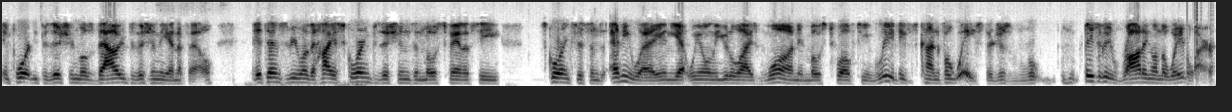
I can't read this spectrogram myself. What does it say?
important position, most valued position in the NFL, it tends to be one of the highest scoring positions in most fantasy scoring systems anyway, and yet we only utilize one in most 12 team leagues. It's kind of a waste. They're just basically rotting on the waiver wire.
